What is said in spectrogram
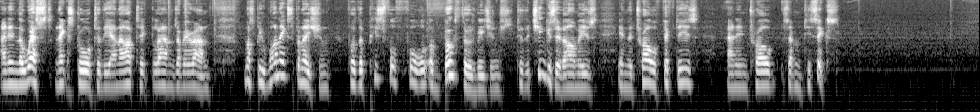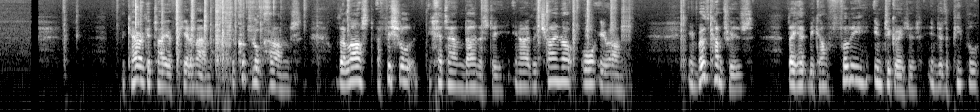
and in the west next door to the Anartic lands of Iran must be one explanation for the peaceful fall of both those regions to the Chinggisid armies in the 1250s and in 1276. The Karakatai of Kiraman, the Kutluk Khans, were the last official Khitan dynasty in either China or Iran. In both countries, they had become fully integrated into the people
